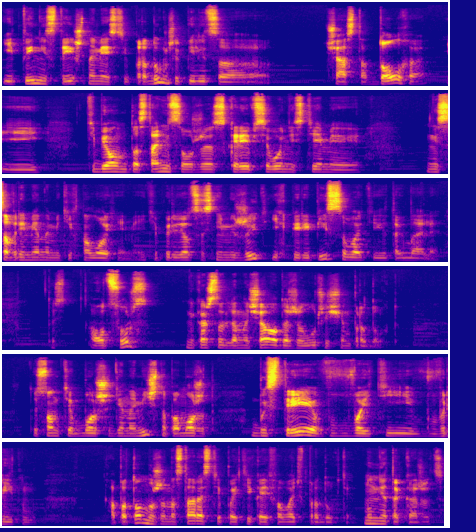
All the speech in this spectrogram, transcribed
И ты не стоишь на месте. Продукт же пилится часто долго, и тебе он достанется уже, скорее всего, не с теми несовременными технологиями. И тебе придется с ними жить, их переписывать и так далее. То есть аутсорс, мне кажется, для начала даже лучше, чем продукт. То есть он тебе больше динамично поможет быстрее войти в ритм, а потом уже на старости пойти кайфовать в продукте. Ну, мне так кажется.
